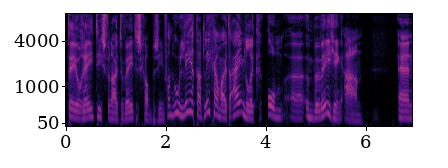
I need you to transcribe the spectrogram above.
Theoretisch vanuit de wetenschap bezien. Van hoe leert dat lichaam uiteindelijk om een beweging aan? En,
